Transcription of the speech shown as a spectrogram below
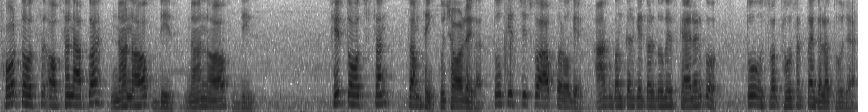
फोर्थ ऑप्शन आपका none of this none of this fifth option something कुछ और रहेगा। तो किस चीज़ को आप करोगे आँख बंद करके कर दोगे स्केलर को तो उस वक्त हो सकता है गलत हो जाए।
